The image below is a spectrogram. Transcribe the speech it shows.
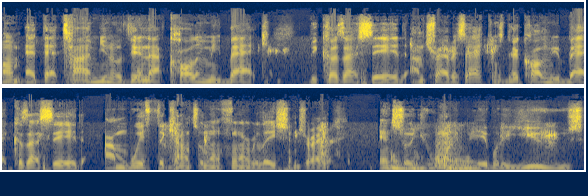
um, at that time, you know, they're not calling me back because I said I'm Travis Adkins. They're calling me back because I said I'm with the Council on Foreign Relations, right? And so you want to be able to use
